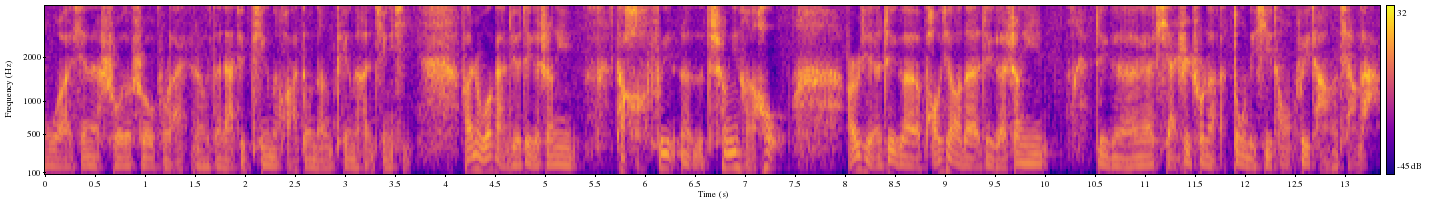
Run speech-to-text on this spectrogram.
我现在说都说不出来，然后大家去听的话都能听得很清晰。反正我感觉这个声音，它非呃声音很厚，而且这个咆哮的这个声音，这个显示出了动力系统非常强大。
